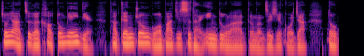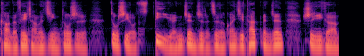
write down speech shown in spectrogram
中亚这个靠东边一点，它跟中国、巴基斯坦、印度啦等等这些国家都靠得非常的近，都是都是有地缘政治的这个关系。它本身是一个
